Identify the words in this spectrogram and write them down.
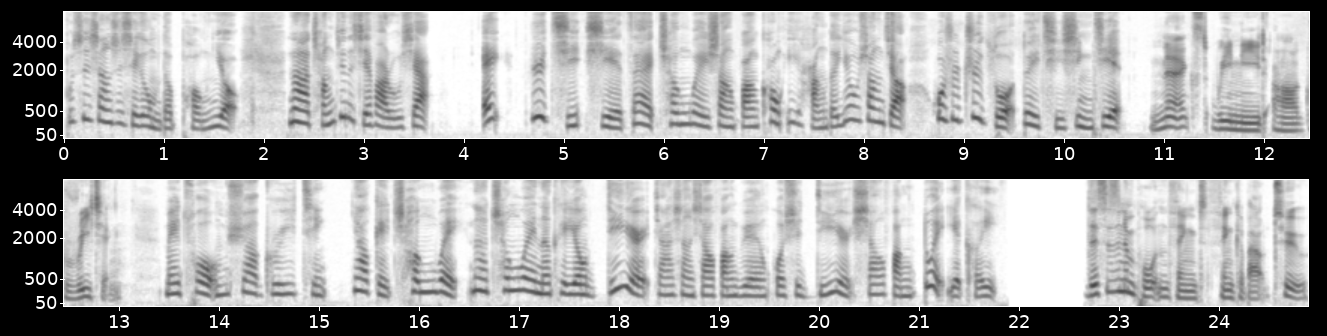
不是像是写给我们的朋友。那常见的写法如下。 A 日期写在称谓上方空一行的右上角，或是至左对齐信件。Next, we need our greeting. 没错，我们需要 greeting，要给称谓。那称谓呢，可以用 dear 加上消防员，或是 dear 消防队也可以。This is an important thing to think about too.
